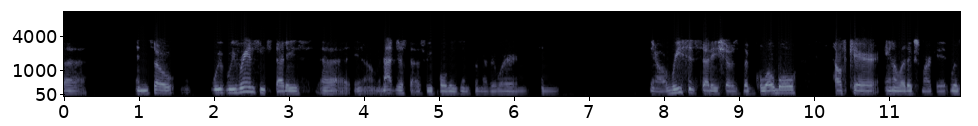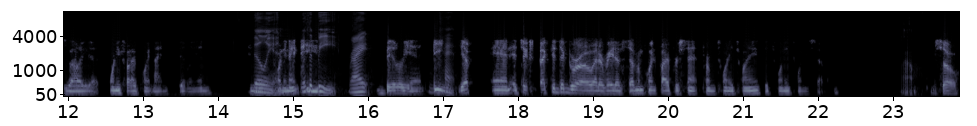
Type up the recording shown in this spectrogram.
Uh, and so we, we ran some studies, uh, you know, not just us, we pull these in from everywhere. And, and, you know, a recent study shows the global healthcare analytics market was valued at 25.9 billion. Billion. 2019. With a B, right? Billion. B. Okay. Yep. And it's expected to grow at a rate of 7.5% from 2020 to 2027. Wow. So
